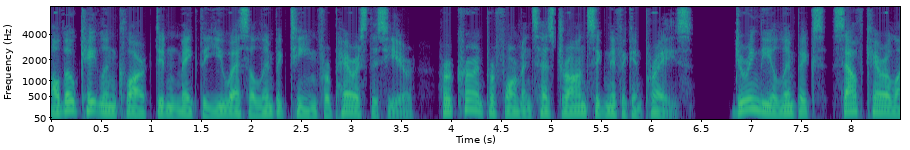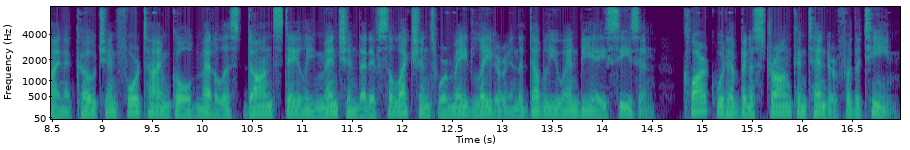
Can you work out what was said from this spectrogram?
Although Caitlin Clark didn't make the U.S. Olympic team for Paris this year, her current performance has drawn significant praise. During the Olympics, South Carolina coach and four-time gold medalist Dawn Staley mentioned that if selections were made later in the WNBA season, Clark would have been a strong contender for the team.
